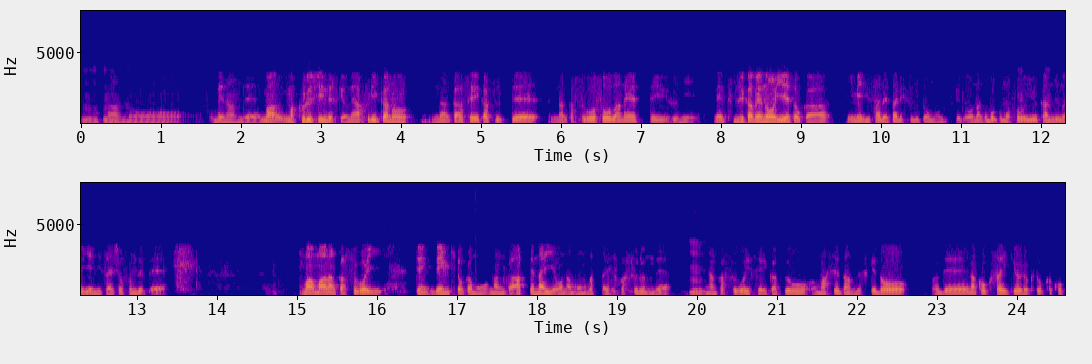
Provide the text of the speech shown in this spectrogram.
うんうん。あのーそれなんで、まあ、まあ苦しいんですけどね、アフリカのなんか生活って、なんかすごそうだねっていうふうに、ね、辻壁の家とかイメージされたりすると思うんですけど、なんか僕もそういう感じの家に最初住んでて、まあまあなんかすごい電電気とかもなんか合ってないようなもんだったりとかするんで、うん。なんかすごい生活を、まあ、してたんですけど、で、な国際協力とか国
